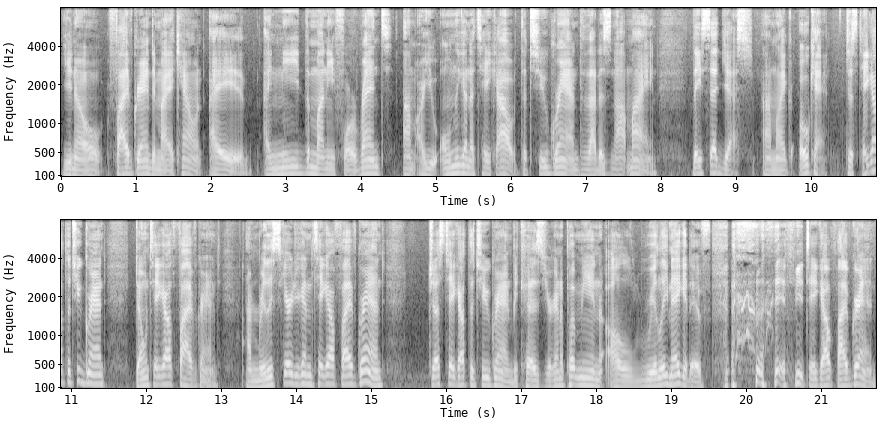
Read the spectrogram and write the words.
you know, five grand in my account. I I need the money for rent. Um, are you only gonna take out the two grand that is not mine? They said yes. I'm like, okay, just take out the two grand. Don't take out five grand. I'm really scared you're gonna take out five grand just take out the two grand because you're going to put me in a really negative if you take out five grand.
